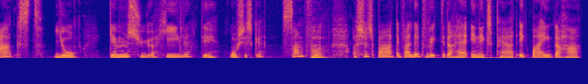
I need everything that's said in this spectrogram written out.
angst jo gennemsyrer hele det russiske samfund. Mm. Og synes bare, det var lidt vigtigt at have en ekspert. Ikke bare en, der har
